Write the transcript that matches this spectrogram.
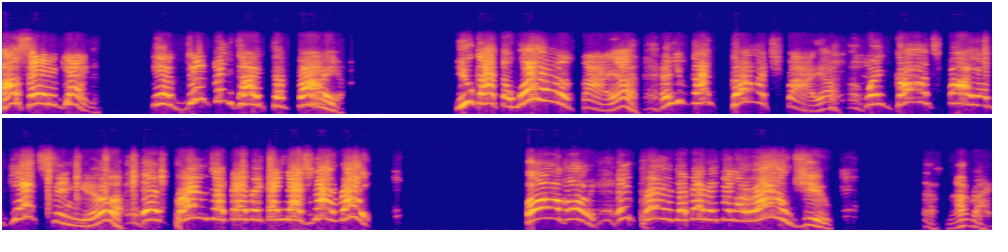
I'll say it again. There's different types of fire. You got the world's fire and you've got God's fire. When God's fire gets in you, it burns up everything that's not right. Oh, glory. It burns up everything around you. That's not right.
